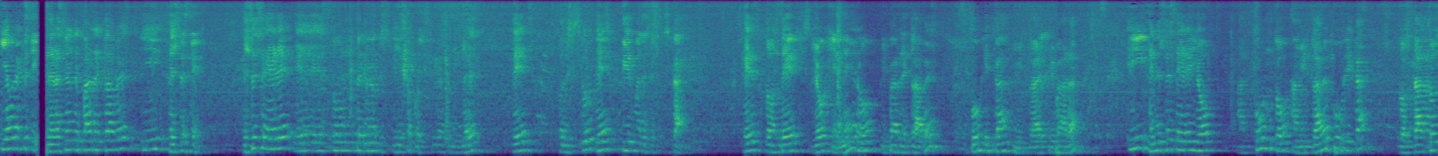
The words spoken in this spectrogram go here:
Y ahora que sigue, generación de par de claves y el CCR. El CCR es un término que se utiliza por siglas en inglés de solicitud de firma de Es donde yo genero mi par de claves pública y mi clave privada y en el CCR yo adjunto a mi clave pública los datos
